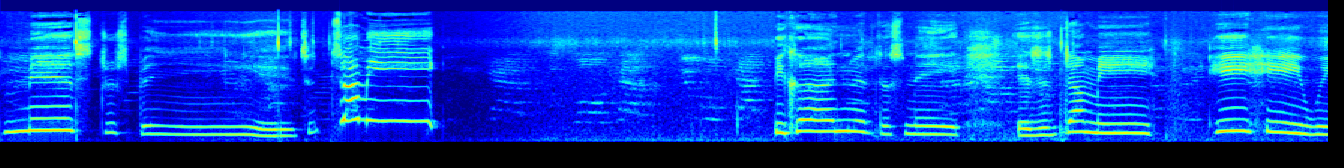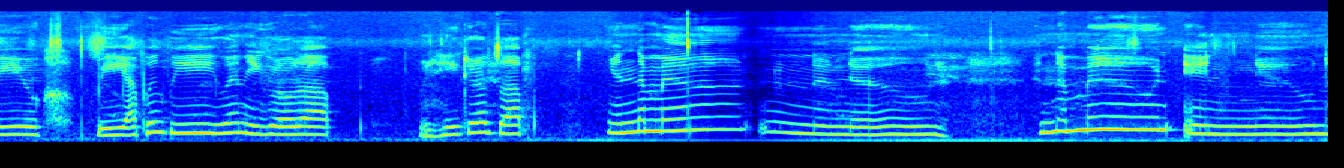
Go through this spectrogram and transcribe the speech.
Mr. Is a dummy. Because Mr. Smith is a dummy. He he will be a poopy when he grows up. When he grows up in the moon, in the noon, in the moon, in noon.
